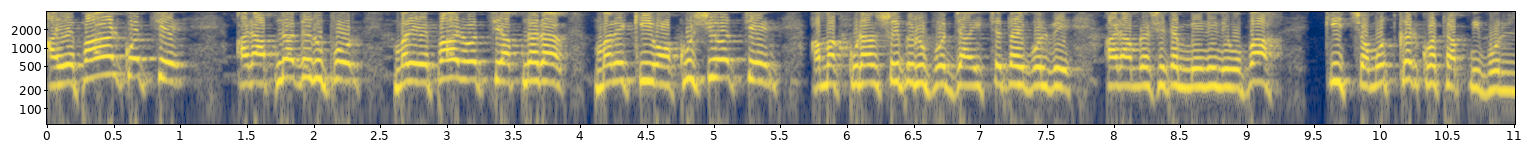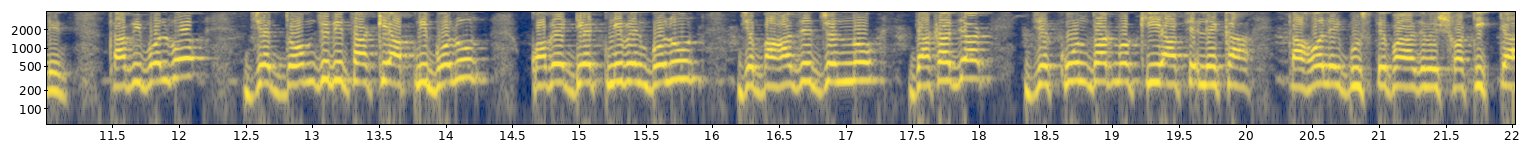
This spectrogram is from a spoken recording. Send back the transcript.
আর এফআইআর করছে আর আপনাদের উপর মানে এফআইআর হচ্ছে, আপনারা মানে কি অখুশি হচ্ছেন? আমার কোরআন শরীফের উপর যা ইচ্ছে তাই বলবে, আর আমরা সেটা মেনে নেব। বাহ, কি চমৎকার কথা আপনি বললেন। তা আমি বলব যে দম যদি থাকে, আপনি বলুন, কবে ডেট নেবেন বলুন, যে বাহাজের জন্য দেখা যাক যে কোন ধর্ম কি আছে লেখা, তাহলেই বুঝতে পারা যাবে, সঠিকটা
